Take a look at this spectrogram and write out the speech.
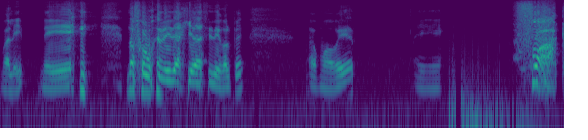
Vale. Eh, no fue buena idea girar así de golpe. Vamos a ver. Eh. ¡Fuck!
